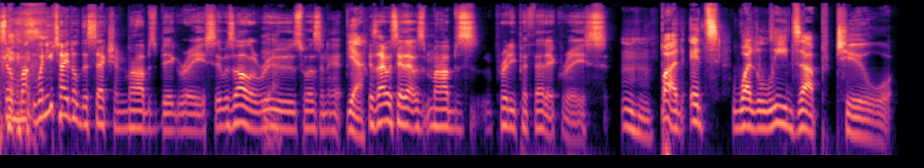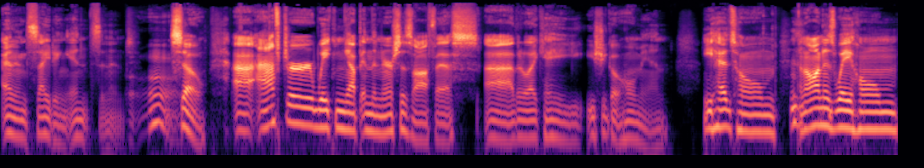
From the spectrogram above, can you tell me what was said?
So Mo- when you titled this section Mob's Big Race, it was all a ruse, wasn't it? yeah. Because I would say that was Mob's pretty pathetic race. hmm But it's what leads up to an inciting incident. Oh. So, uh, after waking up in the nurse's office, uh, they're like, hey, you- you should go home, man. He heads home, and on his way home,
